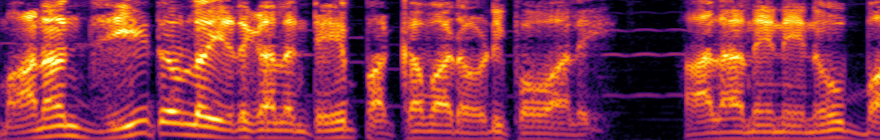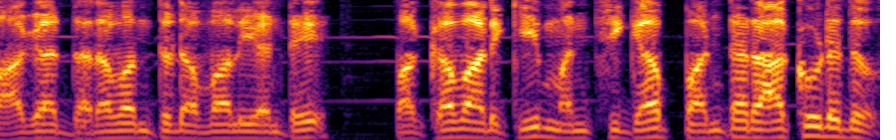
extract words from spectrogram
మనం జీవితంలో ఎదగాలంటే పక్కవాడు ఓడిపోవాలి. అలానే నేను బాగా ధనవంతుడవ్వాలి అంటే పక్కవాడికి మంచిగా పంట రాకూడదు.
